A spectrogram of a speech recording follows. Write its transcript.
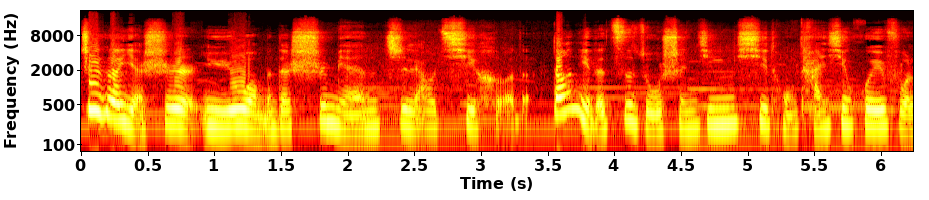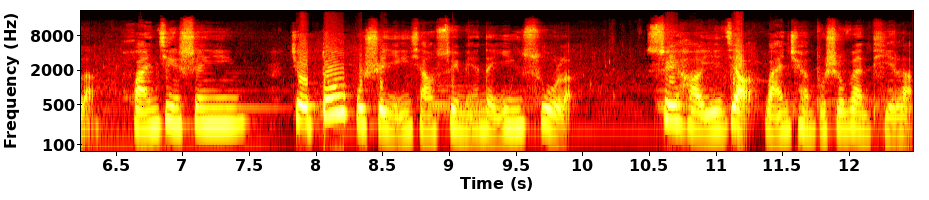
这个也是与我们的失眠治疗契合的。当你的自主神经系统弹性恢复了，环境声音就都不是影响睡眠的因素了，睡好一觉完全不是问题了。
